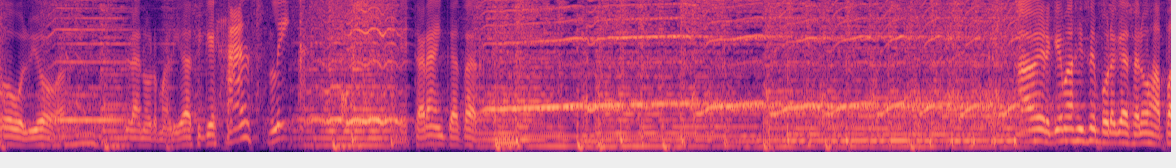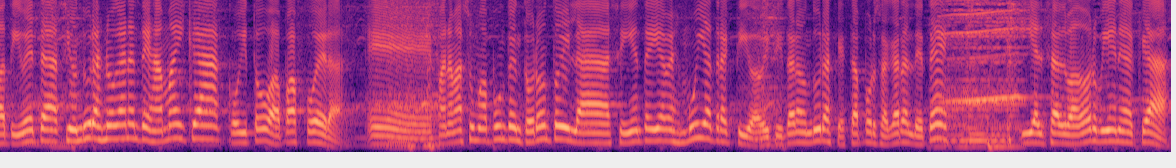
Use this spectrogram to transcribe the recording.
todo volvió a normalidad. Así que Hans Flick estará en Qatar. A ver, ¿qué más dicen por acá? Saludos a Pati Beta. Si Honduras no gana ante Jamaica, Coito va para afuera. Eh, Panamá suma punto en Toronto y la siguiente llave es muy atractiva. Visitar a Honduras que está por sacar al DT y El Salvador viene acá.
